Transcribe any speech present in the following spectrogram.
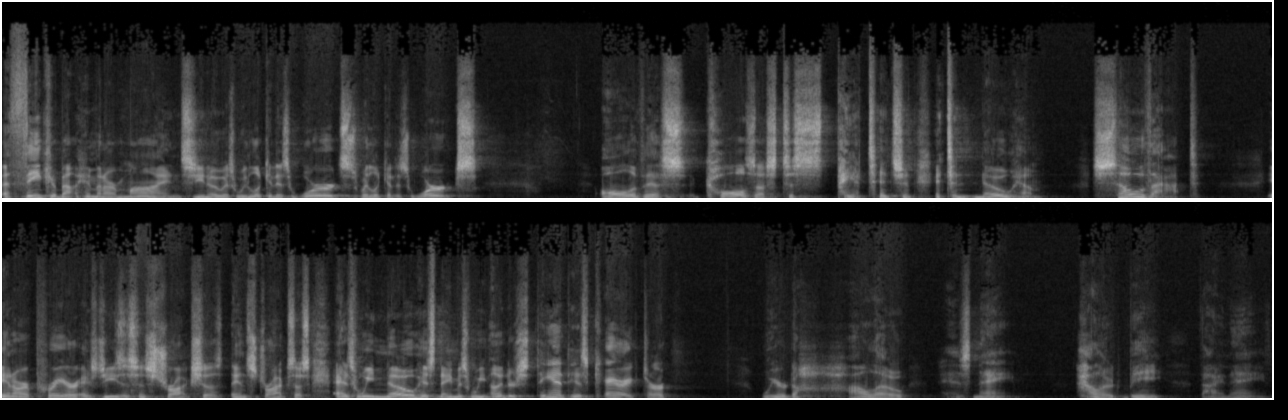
uh, think about him in our minds. You know, as we look at his words, as we look at his works, all of this calls us to pay attention and to know him so that in our prayer, as Jesus instructs us, instructs us, as we know his name, as we understand his character, we are to hallow his name. Hallowed be thy name.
